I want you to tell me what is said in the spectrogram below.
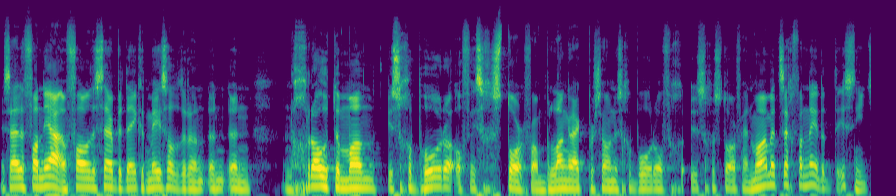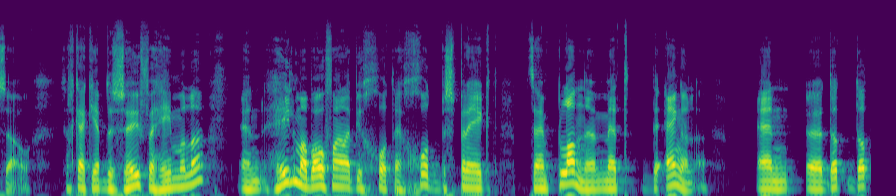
En zeiden van, ja, een vallende ster betekent meestal dat er een, een, een, een grote man is geboren of is gestorven. Een belangrijk persoon is geboren of is gestorven. En Mohammed zegt van, nee, dat is niet zo. Zeg, kijk, je hebt de zeven hemelen en helemaal bovenaan heb je God. En God bespreekt zijn plannen met de engelen. En eh, dat, dat,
